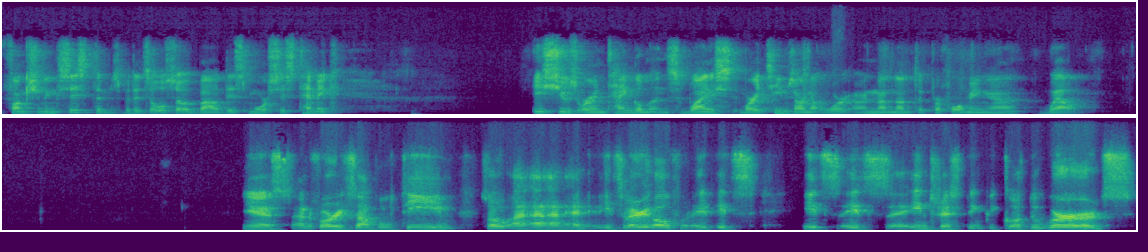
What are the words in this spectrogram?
functioning systems, but it's also about this more systemic issues or entanglements why why teams are not work are not not performing uh, well. Yes, and for example, team. So and and, and it's very often it, it's it's it's uh, interesting because the words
